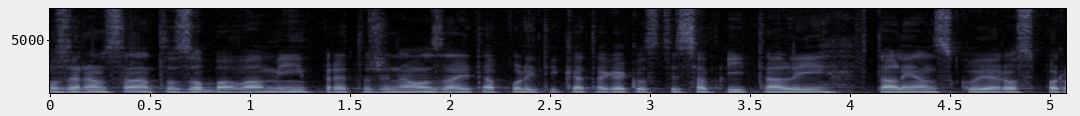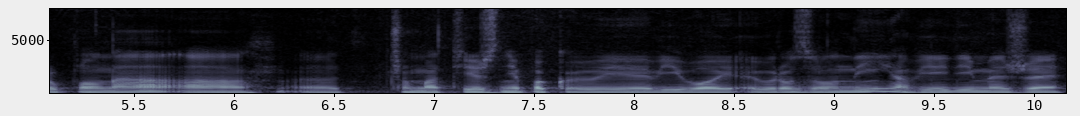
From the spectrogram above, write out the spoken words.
Pozerám sa na to s obavami, pretože naozaj tá politika, tak ako ste sa pýtali, v Taliansku je rozporuplná a e, čo ma tiež znepokojuje je vývoj eurozóny a vidíme, že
